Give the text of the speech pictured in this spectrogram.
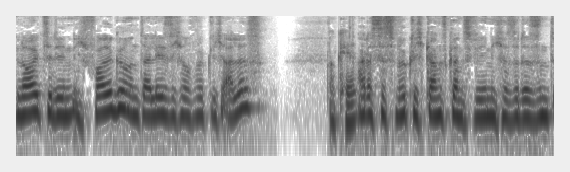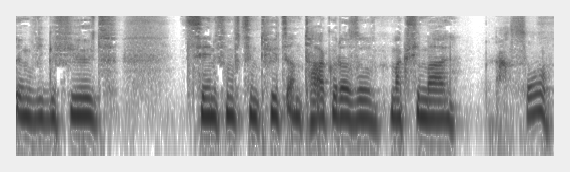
Leute, denen ich folge und da lese ich auch wirklich alles. Okay. Aber das ist wirklich ganz, ganz wenig. Also da sind irgendwie gefühlt 10, 15 Tweets am Tag oder so maximal. Ach so. Also okay.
